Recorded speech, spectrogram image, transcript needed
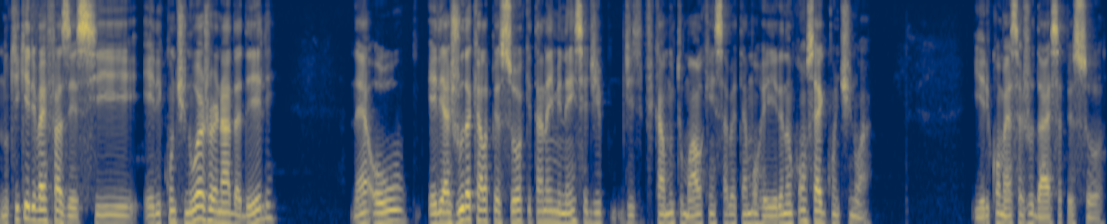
no que, que ele vai fazer, se ele continua a jornada dele, né, ou ele ajuda aquela pessoa que está na iminência de, de ficar muito mal, quem sabe até morrer, e ele não consegue continuar. E ele começa a ajudar essa pessoa.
